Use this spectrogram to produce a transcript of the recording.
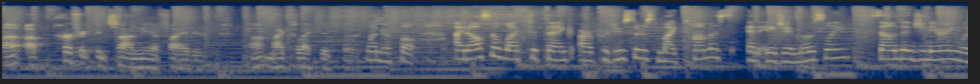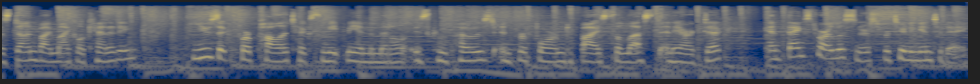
a, a perfect insomnia fighter uh, my collected work. Wonderful. I'd also like to thank our producers, Mike Thomas and AJ Mosley. Sound engineering was done by Michael Kennedy. Music for Politics Meet Me in the Middle is composed and performed by Celeste and Eric Dick. And thanks to our listeners for tuning in today.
